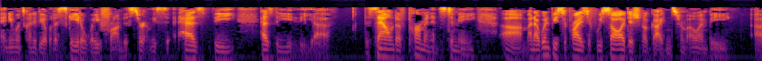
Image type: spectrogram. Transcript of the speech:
anyone's going to be able to skate away from. This certainly has the has the the uh, the sound of permanence to me. Um, and I wouldn't be surprised if we saw additional guidance from OMB uh,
